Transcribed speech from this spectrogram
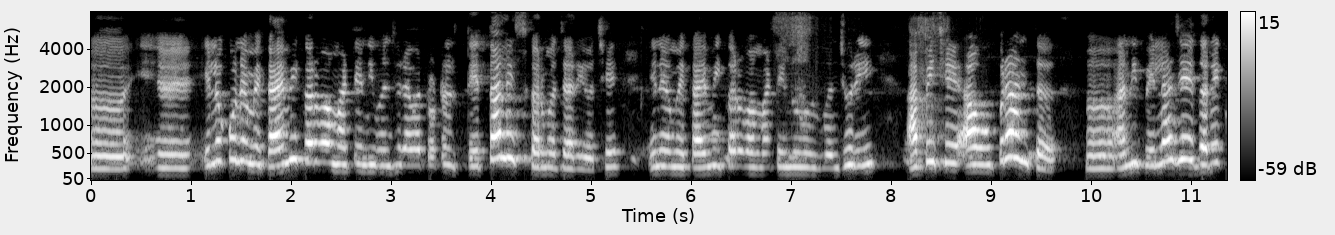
એ લોકોને અમે કાયમી કરવા માટેની મંજૂરી આવા ટોટલ તેતાલીસ કર્મચારીઓ છે, એને અમે કાયમી કરવા માટેનું મંજૂરી આપી છે. આ ઉપરાંત આની પહેલા જે દરેક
